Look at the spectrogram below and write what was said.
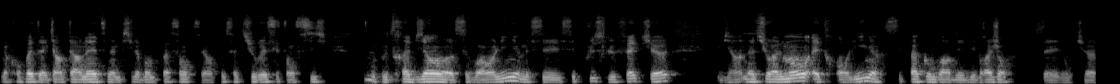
Alors qu'en fait, avec Internet, même si la bande passante est un peu saturée ces temps-ci, on peut très bien euh, se voir en ligne, mais c'est plus le fait que, eh bien, naturellement, être en ligne, c'est pas comme voir des, vrais gens. Donc, euh,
